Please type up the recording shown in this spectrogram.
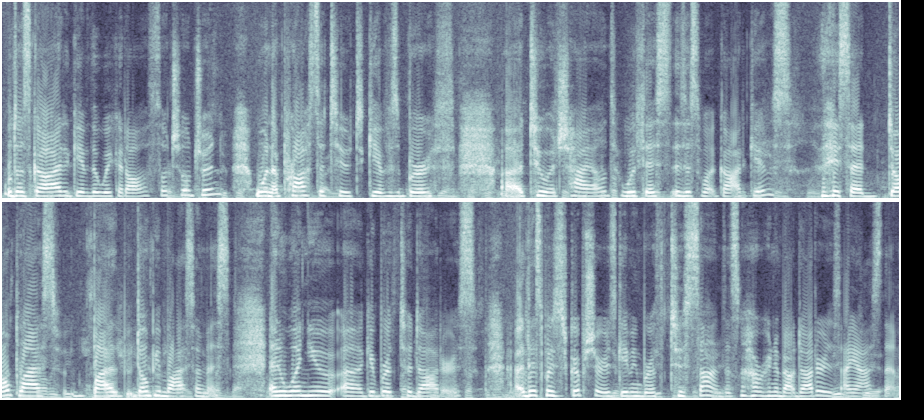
well, does God give the wicked also children? When a prostitute gives birth uh, to a child, with this, is this what God gives? They said, don't blas- blas- don't be blasphemous. And when you uh, give birth to daughters, uh, this place scripture is giving birth to sons. It's not written about daughters. I asked them.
